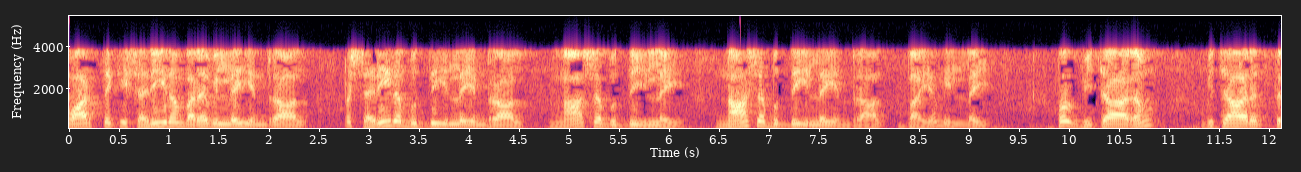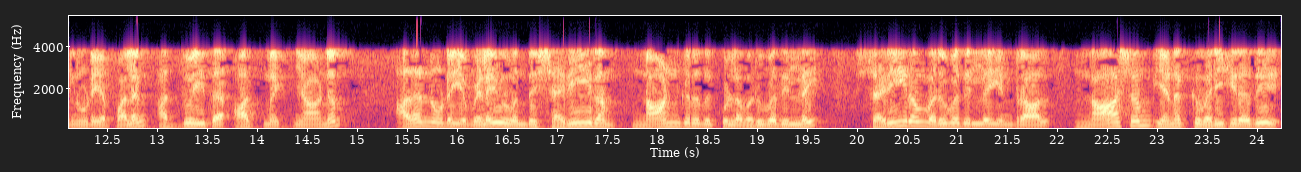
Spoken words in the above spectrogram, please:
வார்த்தைக்கு சரீரம் வரவில்லை என்றால் இப்ப சரீர புத்தி இல்லை என்றால் நாச புத்தி இல்லை. நாச புத்தி இல்லை என்றால் பயம் இல்லை. இப்போ விசாரம் விசாரத்தினுடைய பலன் அத்வைத ஆத்ம ஞானம் அதனுடைய விளைவு வந்து ஷரீரம் நான்கிறதுக்குள்ள வருவதில்லை. ஷரீரம் வருவதில்லை என்றால் நாசம் எனக்கு வருகிறது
